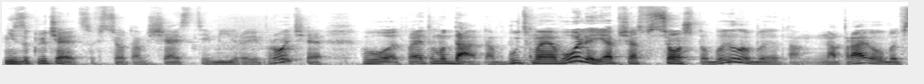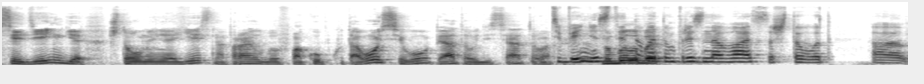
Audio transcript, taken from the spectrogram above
не заключается все там счастье, мира и прочее, вот, поэтому да, там, будь моя воля, я бы сейчас все, что было бы, там, направил бы все деньги что у меня есть, направил бы в покупку того, всего, пятого, десятого. Тебе не Но стыдно бы... в этом признаваться, что вот... Э...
